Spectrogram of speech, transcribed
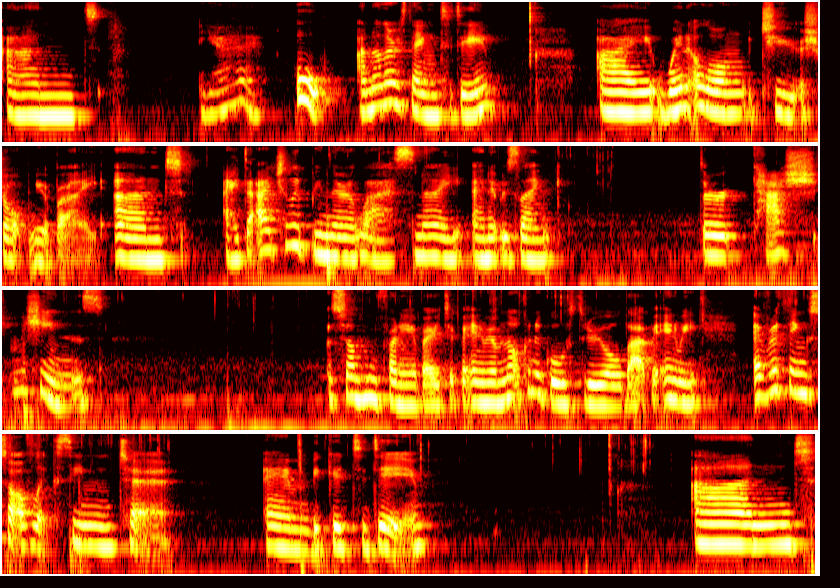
and yeah. Oh, another thing today, I went along to a shop nearby, and I'd actually been there last night, and it was like they're cash machines. Something funny about it, but anyway, I'm not going to go through all that. But anyway, everything sort of like seemed to um, be good today. And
